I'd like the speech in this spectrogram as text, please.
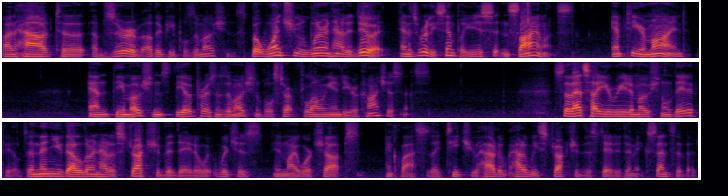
on how to observe other people's emotions. But once you learn how to do it, and it's really simple, you just sit in silence, empty your mind, and the emotions, the other person's emotions will start flowing into your consciousness. So that's how you read emotional data fields. And then you've got to learn how to structure the data, which is in my workshops and classes. I teach you how do, how do we structure this data to make sense of it.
